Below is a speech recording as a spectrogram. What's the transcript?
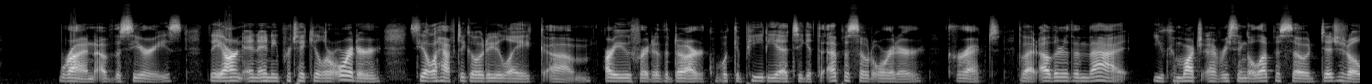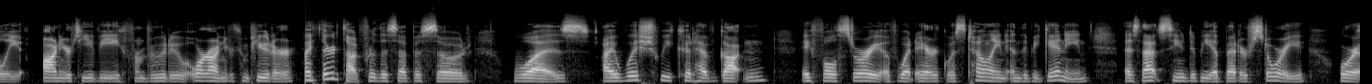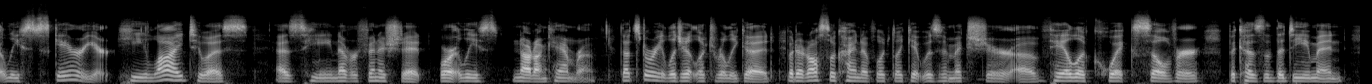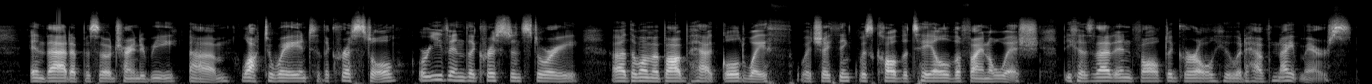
run of the series. They aren't in any particular order, so you'll have to go to like um, Are You Afraid of the Dark Wikipedia to get the episode order correct. But other than that, you can watch every single episode digitally on your TV from Vudu or on your computer. My third thought for this episode was I wish we could have gotten a full story of what Eric was telling in the beginning, as that seemed to be a better story, or at least scarier. He lied to us as he never finished it, or at least not on camera. That story legit looked really good, but it also kind of looked like it was a mixture of Tale of Quicksilver because of the demon in that episode trying to be um, locked away into the crystal, or even the Kristen story, uh, the one with Bobcat Goldthwait, which I think was called The Tale of the Final Wish, because that involved a girl who would have nightmares.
